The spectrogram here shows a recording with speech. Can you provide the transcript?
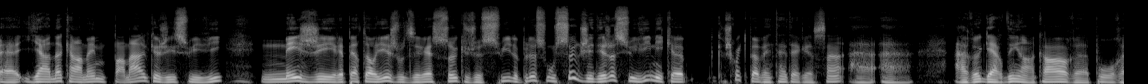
Euh, il y en a quand même pas mal que j'ai suivis, mais j'ai répertorié, je vous dirais, ceux que je suis le plus ou ceux que j'ai déjà suivis, mais que, que je crois qu'ils peuvent être intéressants à, à, à, regarder encore euh, pour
